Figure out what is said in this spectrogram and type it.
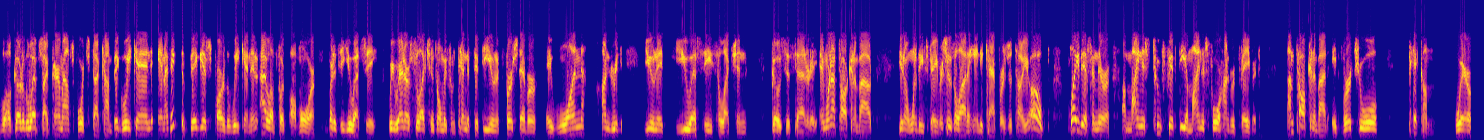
Well, go to the website, ParamountSports.com. Big weekend. And I think the biggest part of the weekend, and I love football more, but it's the UFC. We read our selections only from 10 to 50 units. First ever, a 100 unit UFC selection goes this Saturday. And we're not talking about you know, one of these favorites. There's a lot of handicappers that tell you, oh, play this, and they're a minus 250, a minus 400 favorite. I'm talking about a virtual pick 'em where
